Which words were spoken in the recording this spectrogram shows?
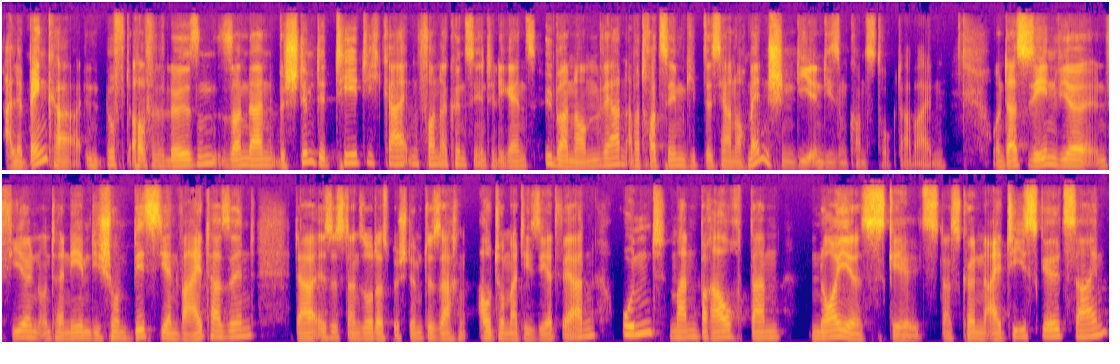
alle Banker in Luft auflösen, sondern bestimmte Tätigkeiten von der künstlichen Intelligenz übernommen werden. Aber trotzdem gibt es ja noch Menschen, die in diesem Konstrukt arbeiten. Und das sehen wir in vielen Unternehmen, die schon ein bisschen weiter sind. Da ist es dann so, dass bestimmte Sachen automatisiert werden und man braucht dann neue Skills. Das können IT-Skills sein.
